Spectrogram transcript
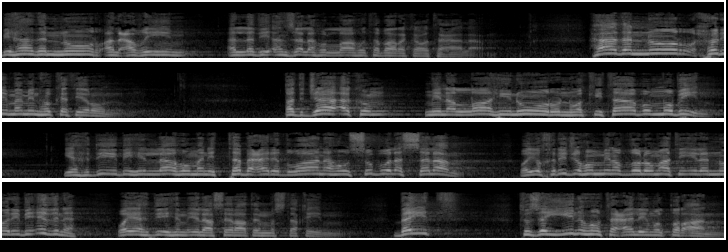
بهذا النور العظيم الذي أنزله الله تبارك وتعالى. هذا النور حرم منه كثيرون. قد جاءكم من الله نور وكتاب مبين. يهدي به الله من اتبع رضوانه سبل السلام ويخرجهم من الظلمات إلى النور بإذنه ويهديهم إلى صراط مستقيم. بيت تزينه تعاليم القرآن.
